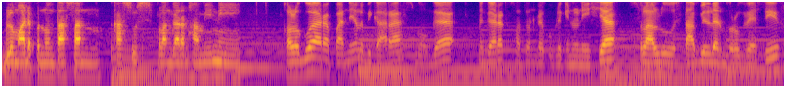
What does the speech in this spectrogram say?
belum ada penuntasan kasus pelanggaran HAM ini. Kalau gue harapannya lebih ke arah semoga negara kesatuan Republik Indonesia selalu stabil dan progresif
